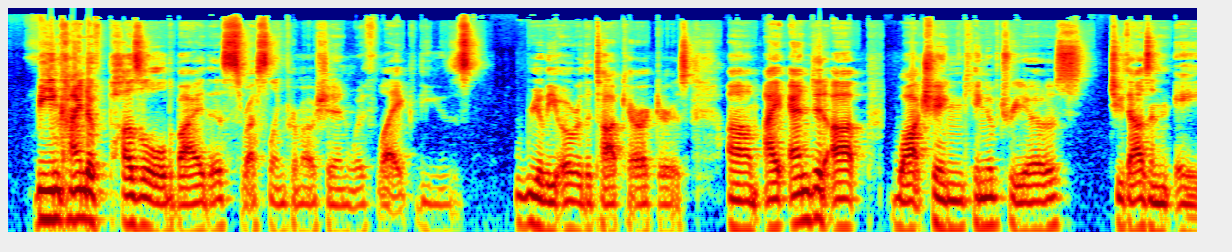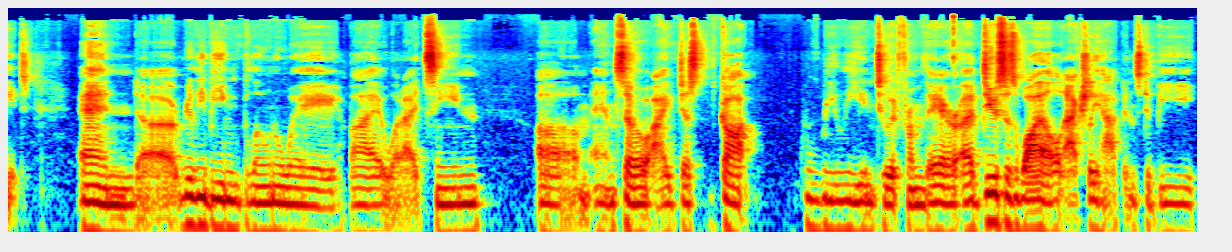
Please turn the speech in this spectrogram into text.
being kind of puzzled by this wrestling promotion with like these really over the top characters. Um, I ended up watching King of Trios 2008 and uh, really being blown away by what I'd seen. Um, and so I just got really into it from there. Uh, Deuces Wild actually happens to be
